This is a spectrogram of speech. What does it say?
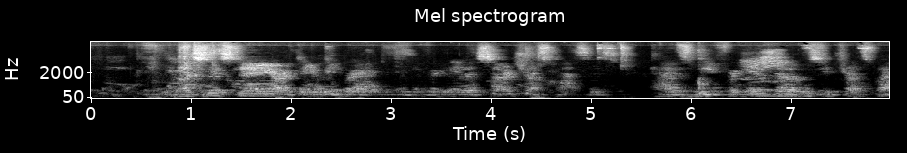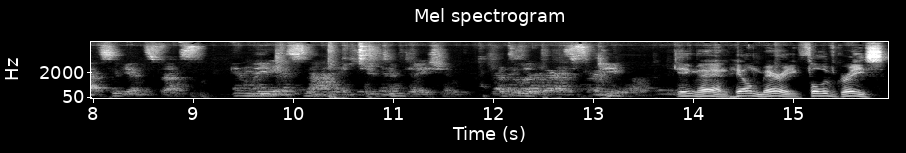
Give us this day our daily bread, and forgive us our trespasses, as we forgive those who trespass against us and lead us not into temptation, but deliver us from evil. Amen. Hail Mary, full of grace.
